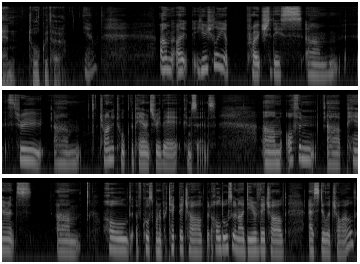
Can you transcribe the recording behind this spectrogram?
and talk with her. Yeah. Um, I usually approach this um, through um, trying to talk the parents through their concerns. Um, often, uh, parents um, hold, of course, want to protect their child, but hold also an idea of their child as still a child.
